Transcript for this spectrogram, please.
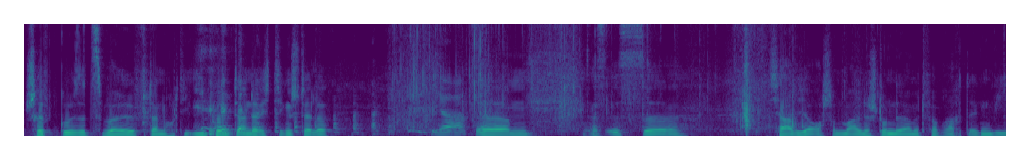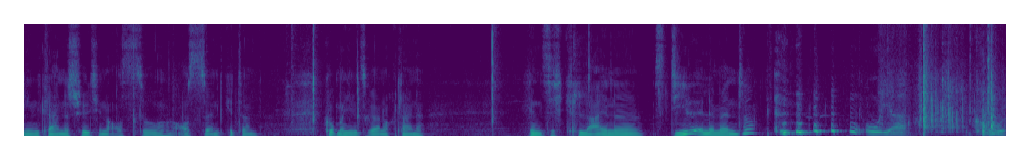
Schriftgröße 12, dann noch die I-Punkte an der richtigen Stelle. Ja. Ähm, es ist, äh, ich habe hier auch schon mal eine Stunde damit verbracht, irgendwie ein kleines Schildchen auszu, auszuentgittern. Guck mal, hier gibt sogar noch kleine, winzig kleine Stilelemente. Oh ja. Cool,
